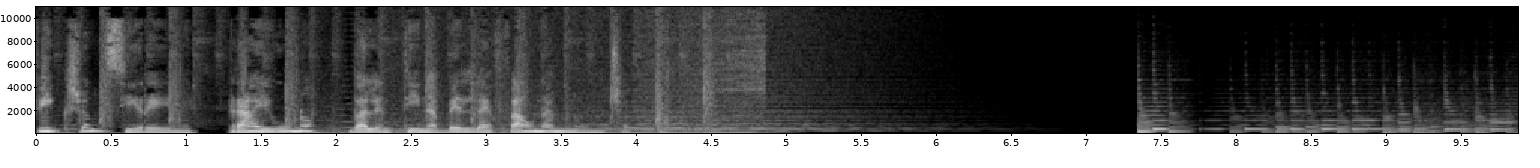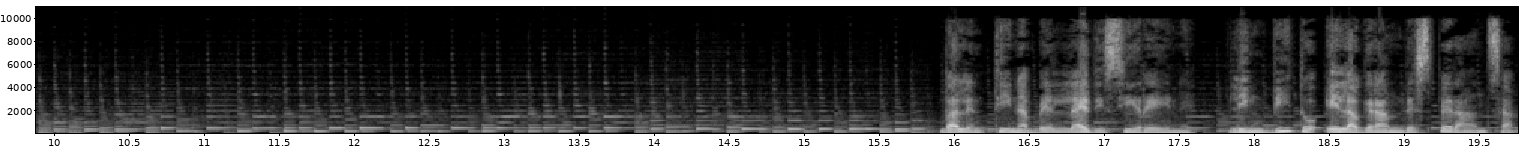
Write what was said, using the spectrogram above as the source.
fiction Sirene, Rai 1, Valentina Bellè fa un annuncio. Valentina Bellè di Sirene, l'invito e la grande speranza?.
